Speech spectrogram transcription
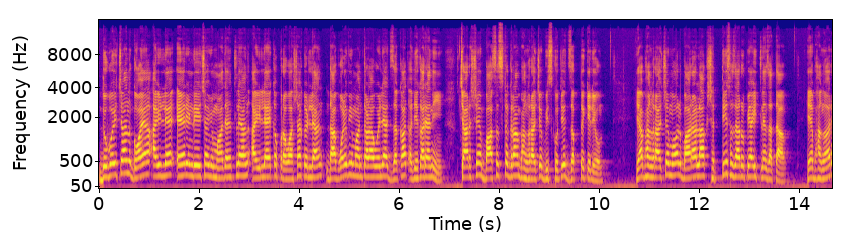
दुबयच्यान गोंया आयिल्ले एअर इंडियेच्या विमानांतल्यान आयिल्ल्या एका प्रवाशा कडल्यान दाबोळे विमानतळा वयल्या जकात अधिकाऱ्यांनी चारशे बासश्ट ग्राम भांगराच्यो बिस्कुत्यो जप्त केल्यो. ह्या भांगराचें मोल बारा लाख छत्तीस हजार रुपया इतलें जाता. हे भांगर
